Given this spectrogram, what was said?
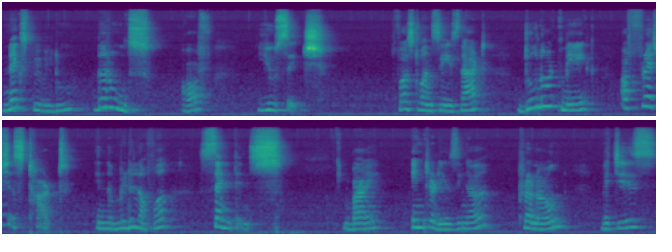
next we will do the rules of usage. First one says that do not make a fresh start in the middle of a sentence. by introducing a pronoun which is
